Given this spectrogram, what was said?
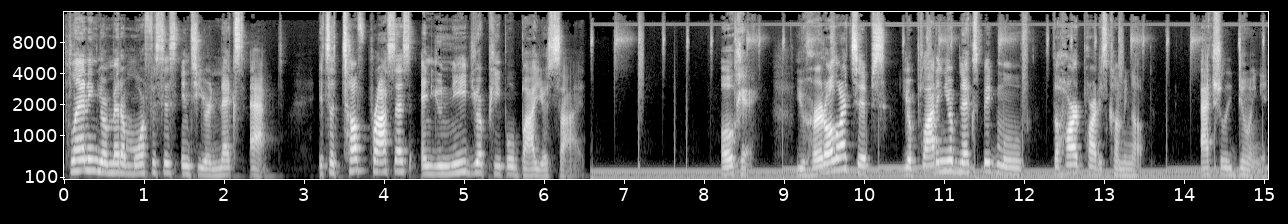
planning your metamorphosis into your next act. It's a tough process, and you need your people by your side. Okay, you heard all our tips you're plotting your next big move. The hard part is coming up actually doing it.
